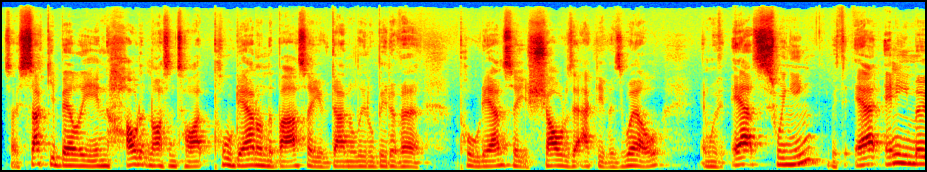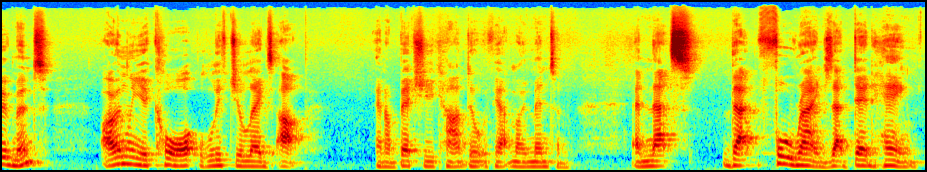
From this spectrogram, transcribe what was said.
So, suck your belly in, hold it nice and tight, pull down on the bar so you've done a little bit of a pull down so your shoulders are active as well. And without swinging, without any movement, only your core, lift your legs up. And I bet you you can't do it without momentum and that's that full range, that dead hang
